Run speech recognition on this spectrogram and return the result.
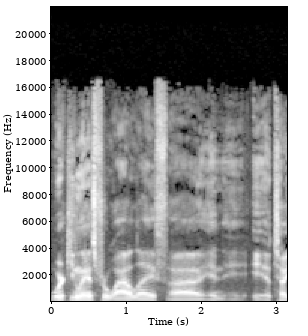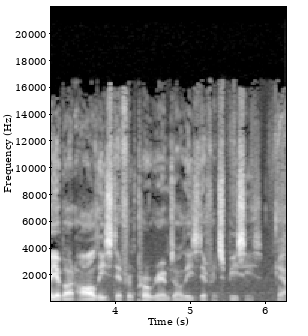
Working Lands for Wildlife, uh, and it'll tell you about all these different programs, all these different species. Yeah.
